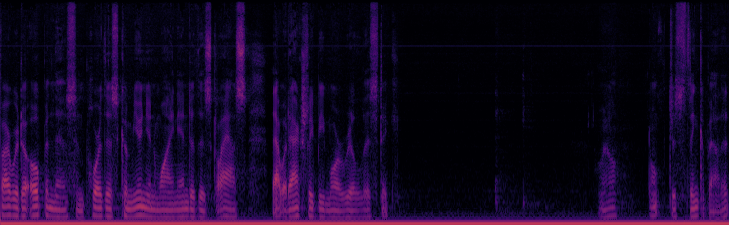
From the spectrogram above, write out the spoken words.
if I were to open this and pour this communion wine into this glass, that would actually be more realistic. Well, don't just think about it.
